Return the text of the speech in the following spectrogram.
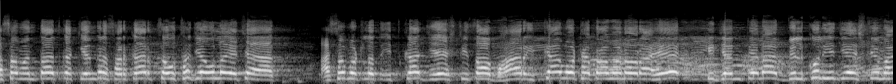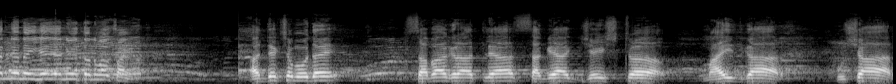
असं म्हणतात का केंद्र सरकार चौथं जेवलं याच्यात. असं म्हटलं तर इतका जीएसटीचा भार इतक्या मोठ्या प्रमाणावर आहे की जनतेला बिलकुल ही जीएसटी मान्य नाही हे यांनी निमित्तानं मला अध्यक्ष महोदय सभागृहातल्या सगळ्या ज्येष्ठ माहितगार हुशार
